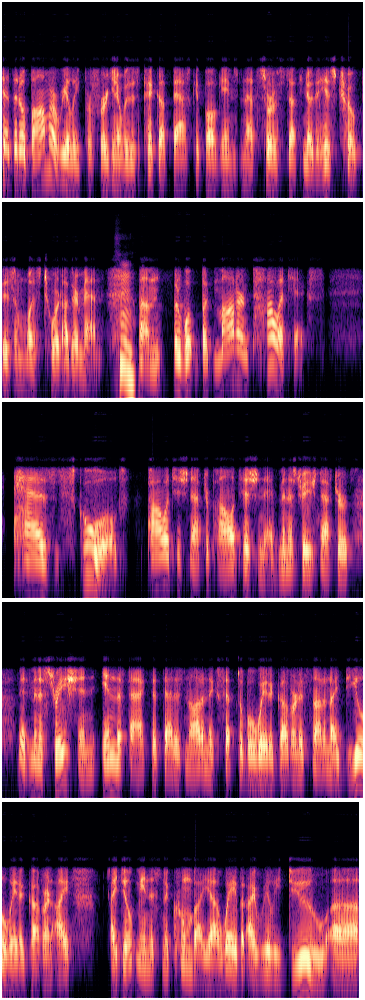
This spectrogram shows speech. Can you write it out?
said that Obama really preferred, you know, with his pickup basketball games and that sort of stuff, you know, that his tropism was toward other men. Hmm. Um, but, but modern politics has schooled politician after politician, administration after administration in the fact that that is not an acceptable way to govern. It's not an ideal way to govern. I I don't mean this in a kumbaya way, but I really do uh,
